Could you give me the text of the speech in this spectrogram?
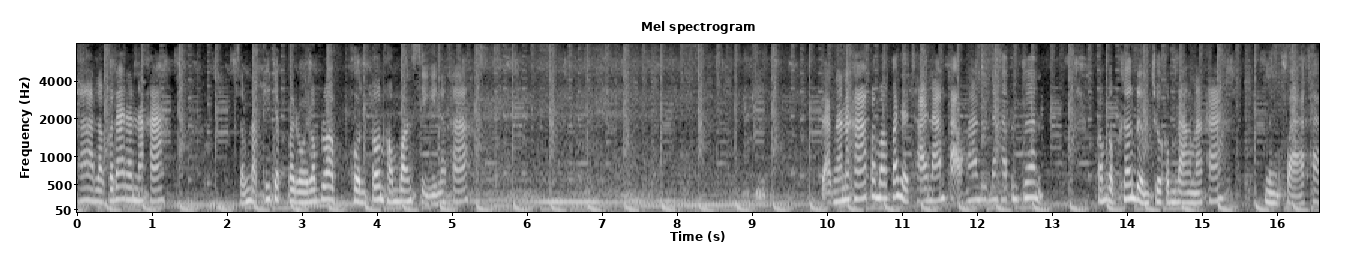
ค่ะเราก็ได้แล้วนะคะ สำหรับที่จะไปโรยรอบๆโคนต้นของบอนสีนะคะ จากนั้นนะคะป้าหมอก็จะใช้น้ำเปล่า 5 ลิตรนะคะเพื่อนๆพร้อมกับเครื่องดื่มชูกำลังนะคะหนึ่งฝาค่ะ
